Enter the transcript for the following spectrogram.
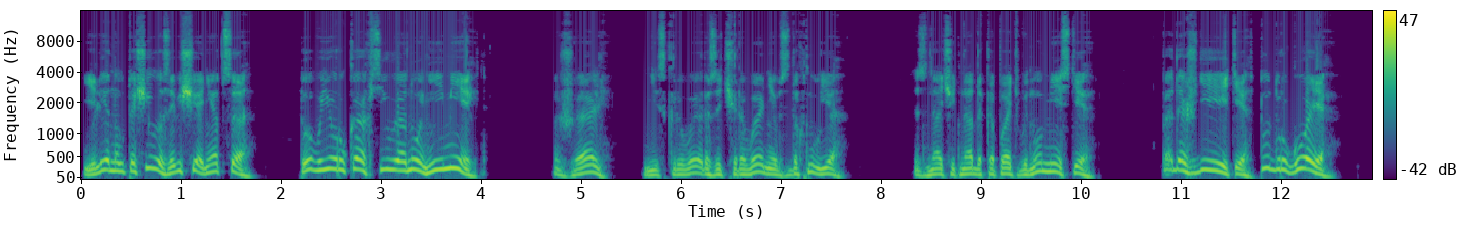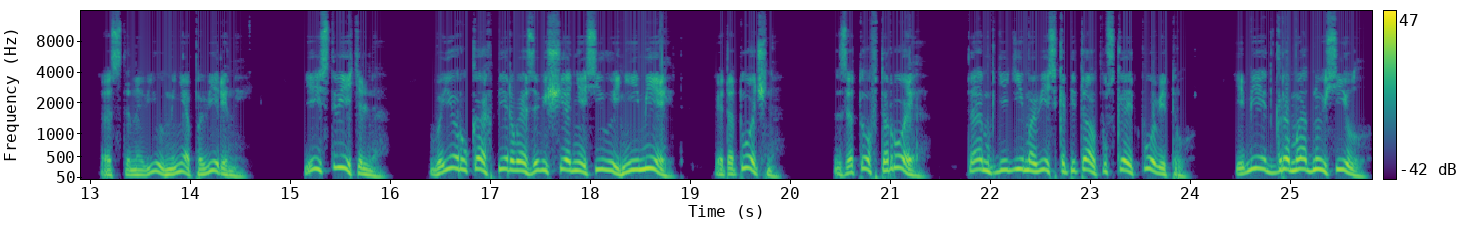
Елена утащила завещание отца, то в ее руках силы оно не имеет. Жаль, не скрывая разочарования, вздохнул я. Значит, надо копать в ином месте. Подождите, тут другое. Остановил меня поверенный. Действительно, в ее руках первое завещание силы не имеет, это точно. Зато второе, там, где Дима весь капитал пускает по ветру, имеет громадную силу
